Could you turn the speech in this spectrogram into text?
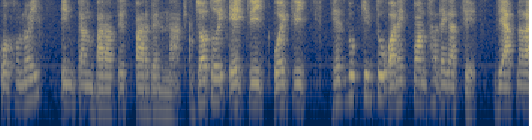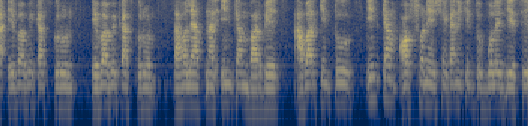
কখনোই ইনকাম বাড়াতে পারবেন না। যতই এই ট্রিক ওই ট্রিক ফেসবুক কিন্তু অনেক পন্থা দেখাচ্ছে যে আপনারা এভাবে কাজ করুন, এভাবে কাজ করুন, তাহলে আপনার ইনকাম বাড়বে। আবার কিন্তু ইনকাম অপশনে সেখানে কিন্তু বলে দিয়েছে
